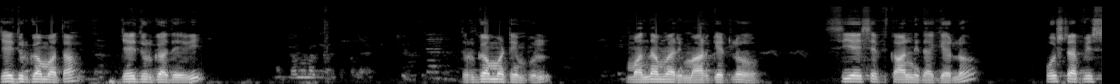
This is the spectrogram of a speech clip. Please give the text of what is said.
జై దుర్గామాత జై దుర్గాదేవి. దుర్గమ్మ టెంపుల్ మందమారి మార్కెట్లో సిఐఎస్ఎఫ్ కాలనీ దగ్గరలో పోస్ట్ ఆఫీస్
